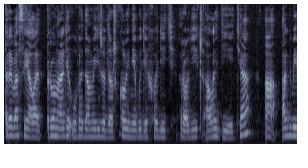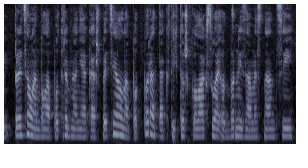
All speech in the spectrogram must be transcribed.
Treba si ale v prvom rade uvedomiť, že do školy nebude chodiť rodič, ale dieťa a ak by predsa len bola potrebná nejaká špeciálna podpora, tak v týchto školách sú aj odborní zamestnanci,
